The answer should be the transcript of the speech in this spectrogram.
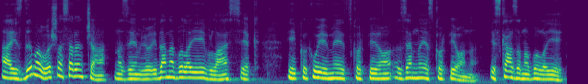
А із дима вийшла саранча на землю, і дана була їй власть, як и какую имеют скорпион, земные скорпионы. И сказано было ей,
